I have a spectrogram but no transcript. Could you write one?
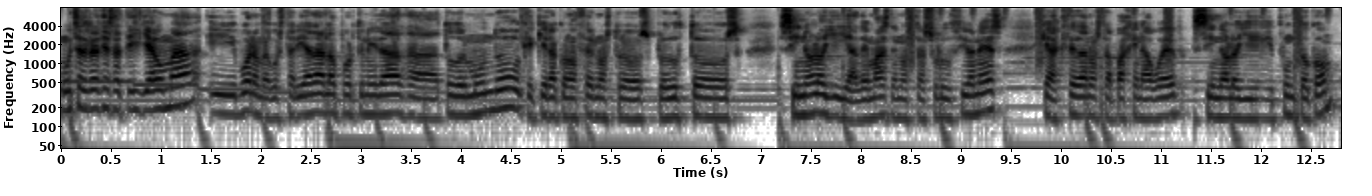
Muchas gracias a ti, Jauma. Y bueno, me gustaría dar la oportunidad a todo el mundo que quiera conocer nuestros productos Synology, además de nuestras soluciones, que acceda a nuestra página web synology.com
